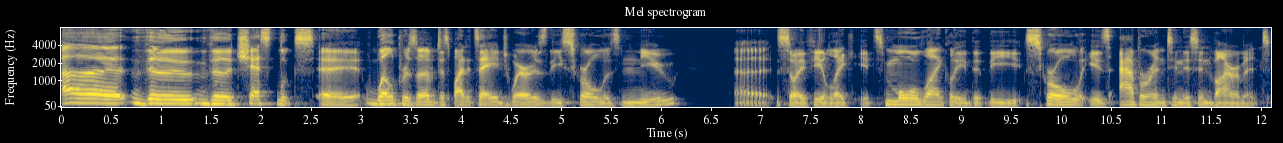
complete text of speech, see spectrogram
Uh, the the chest looks uh, well preserved despite its age, whereas the scroll is new. Uh, so I feel like it's more likely that the scroll is aberrant in this environment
